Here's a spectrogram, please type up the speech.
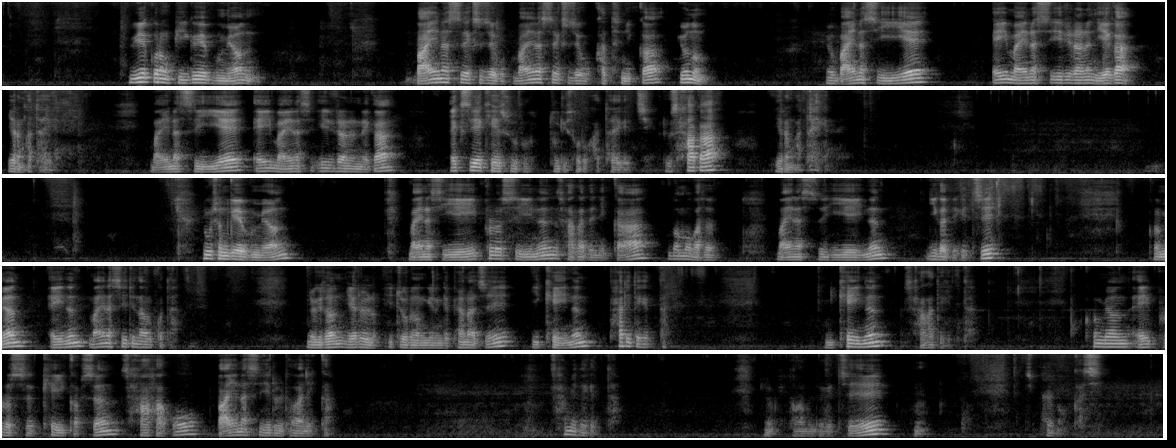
위에 거랑 비교해 보면 마이너스 x제곱 마이너스 x제곱 같으니까 요놈 요 마이너스 2에 a 마이너스 1이라는 얘가 얘랑 같아야겠네. 마이너스 2에 a 마이너스 1이라는 애가 x의 개수로 둘이 서로 같아야겠지. 그리고 4가 얘랑 같아야겠네. 이거 전개해 보면 마이너스 2a 플러스 2는 4가 되니까 넘어가서 마이너스 2a는 2가 되겠지. 그러면 a는 마이너스 1이 나올 거다. 여기선 얘를 이쪽으로 넘기는 게 편하지. 2k는 8이 되겠다. k는 4가 되겠다. 그러면 a 플러스 k 값은 4하고 마이너스 1을 더하니까 3이 되겠다. 더하면 되겠지.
